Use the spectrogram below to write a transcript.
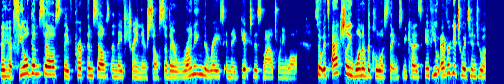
they have fueled themselves, they've prepped themselves, and they've trained themselves. So they're running the race and they get to this mile 20 wall. So it's actually one of the coolest things because if you ever get to attend to a,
